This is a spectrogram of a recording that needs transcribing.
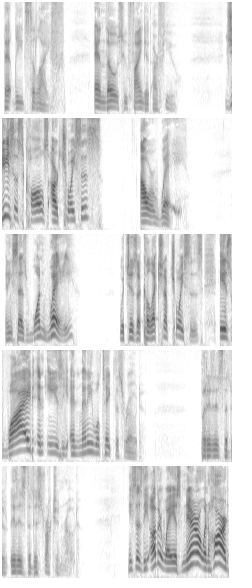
that leads to life. And those who find it are few. Jesus calls our choices our way. And he says, one way which is a collection of choices, is wide and easy, and many will take this road. But it is the, de- it is the destruction road. He says the other way is narrow and hard,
